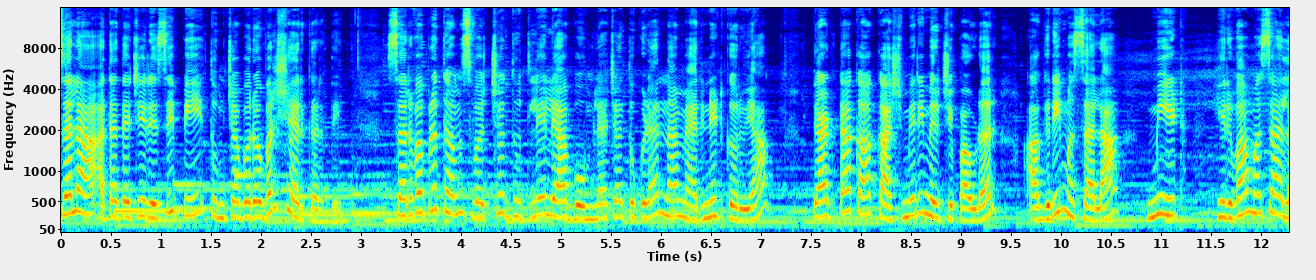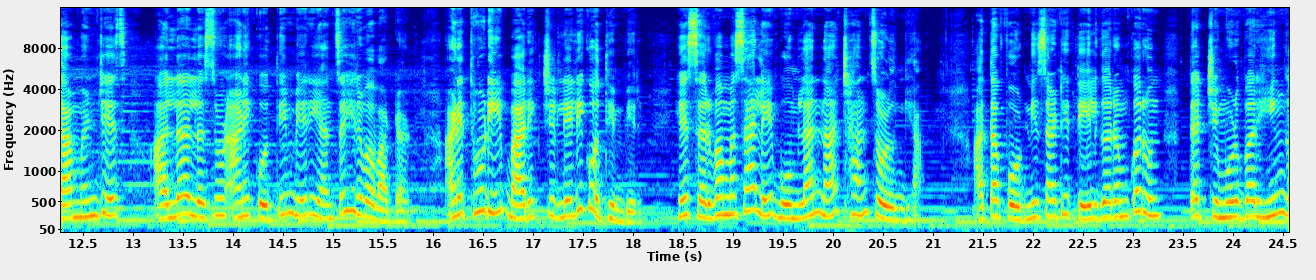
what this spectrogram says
चला आता त्याची रेसिपी तुमच्याबरोबर शेअर करते. सर्वप्रथम स्वच्छ धुतलेल्या बोंबल्याच्या तुकड्यांना मॅरिनेट करूया. त्यात टाका काश्मीरी मिरची पावडर आगरी मसाला मीठ हिरवा मसाला म्हणजेच आलं लसूण आणि कोथिंबीर यांचं हिरवं वाटण. आणि थोडी बारीक चिरलेली कोथिंबीर. हे सर्व मसाले बोंबलांना छान चोळून घ्या. आता फोडणीसाठी तेल गरम करून त्यात चिमूडभर हिंग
